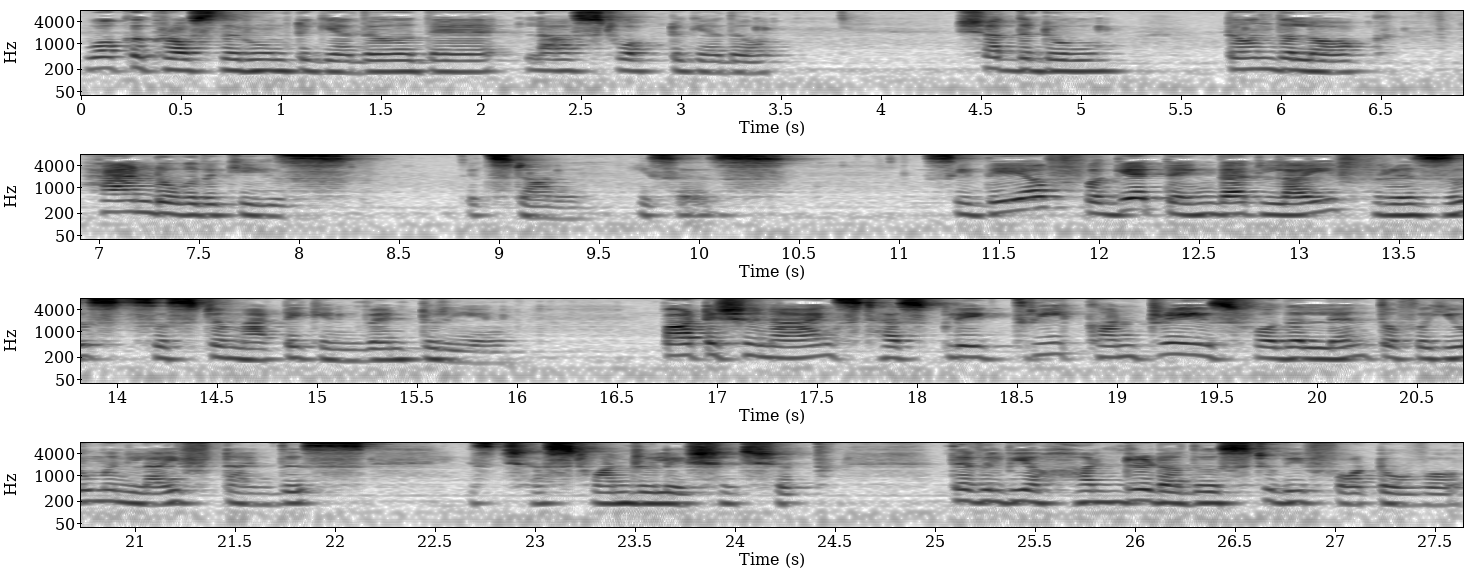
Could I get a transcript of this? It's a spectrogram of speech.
walk across the room together, their last walk together, shut the door, turn the lock, hand over the keys. It's done he says. See, they are forgetting that life resists systematic inventorying. Partition angst has plagued three countries for the length of a human lifetime. This is just one relationship. There will be a hundred others to be fought over.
